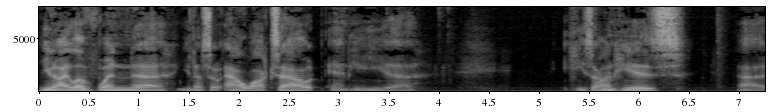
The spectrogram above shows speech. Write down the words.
you know, I love when uh, you know. So Al walks out and he uh, he's on his uh,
